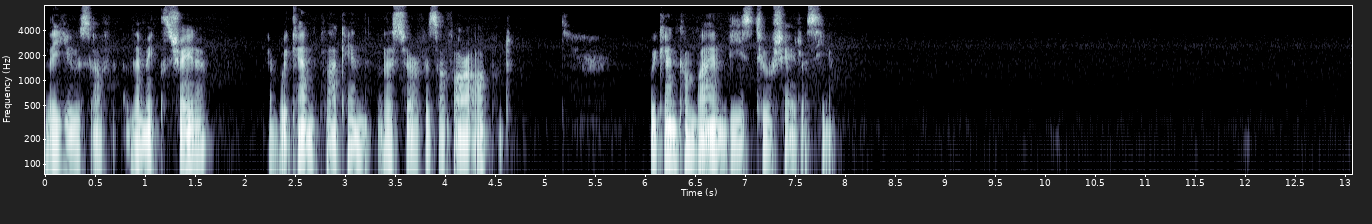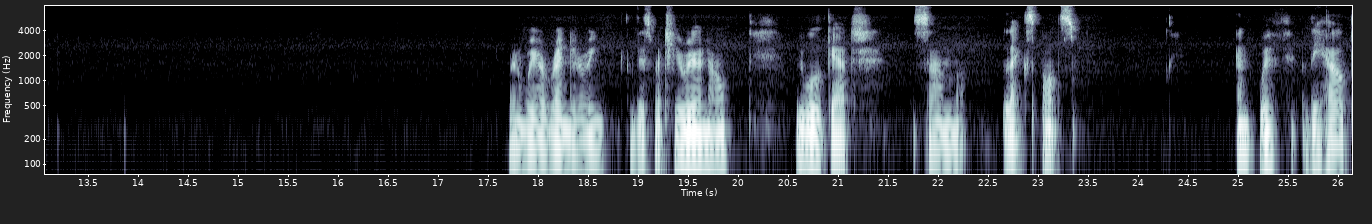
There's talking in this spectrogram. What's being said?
the use of the mix shader that we can plug in the surface of our output. We can combine these two shaders here. When we are rendering this material now, we will get some black spots and with the help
